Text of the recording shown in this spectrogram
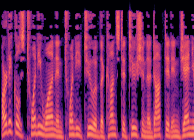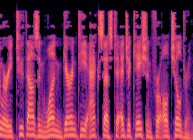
Articles 21 and 22 of the Constitution adopted in January 2001 guarantee access to education for all children.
